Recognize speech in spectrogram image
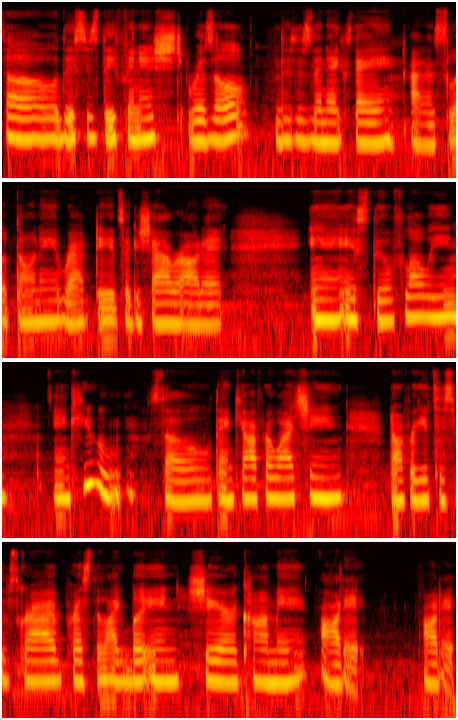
So this is the finished result this is the next day. I done slipped on it, wrapped it, took a shower, all that. And it's still flowy and cute. So thank y'all for watching. Don't forget to subscribe, press the like button, share, comment, all that. All that.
